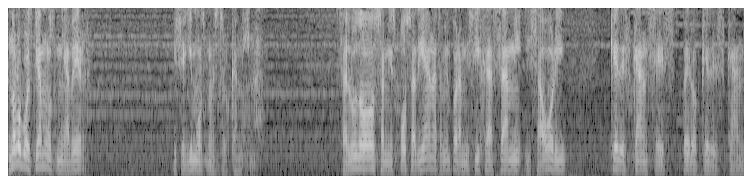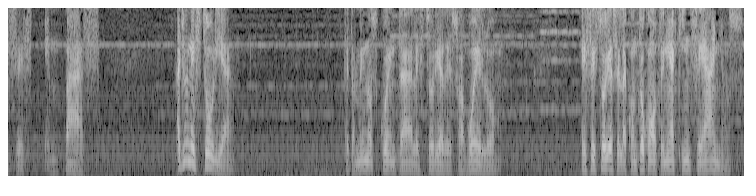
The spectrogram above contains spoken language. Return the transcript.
No lo volteamos ni a ver y seguimos nuestro camino. Saludos a mi esposa Diana, también para mis hijas Sami y Saori. Que descanses, pero que descanses en paz. Hay una historia que también nos cuenta la historia de su abuelo. Esa historia se la contó cuando tenía 15 años.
